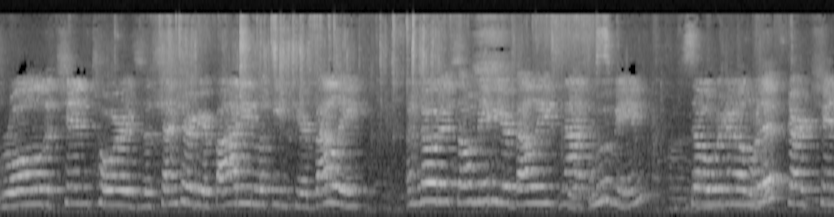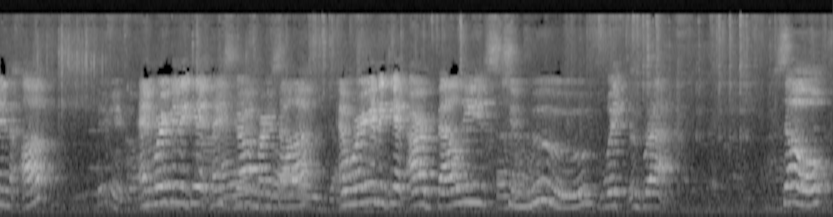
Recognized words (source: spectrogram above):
Roll the chin towards the center of your body, looking to your belly. And notice, oh, maybe your belly's not moving. So we're going to lift our chin up. And we're going to get, nice job, Marcella. And we're going to get our bellies to move with the breath. So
